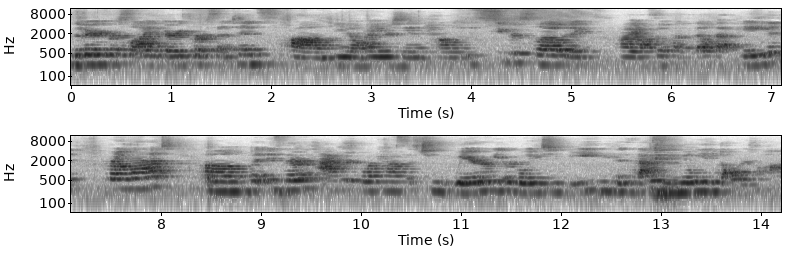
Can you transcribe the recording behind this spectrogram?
the very first slide, the very first sentence, um, you know, I understand how it's super slow, and I, I also have felt that pain from that. Um, but is there an accurate forecast as to where we are going to be? Because that is a million dollars behind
